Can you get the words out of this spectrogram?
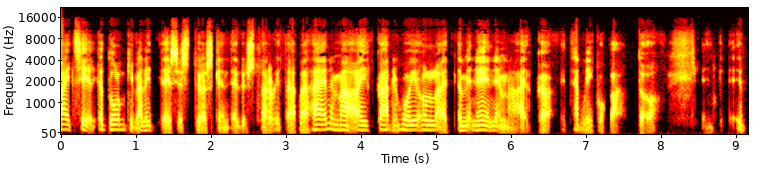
paitsi että tulkivälitteisessä työskentelyssä tarvitaan vähän enemmän aikaa, niin voi olla, että menee enemmän aikaa, että hän niin katsoo, että et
